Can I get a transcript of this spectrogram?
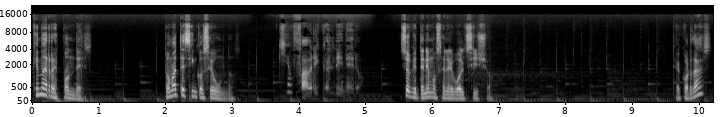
¿Qué me respondes? Tómate cinco segundos. ¿Quién fabrica el dinero? Eso que tenemos en el bolsillo. ¿Te acordás?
